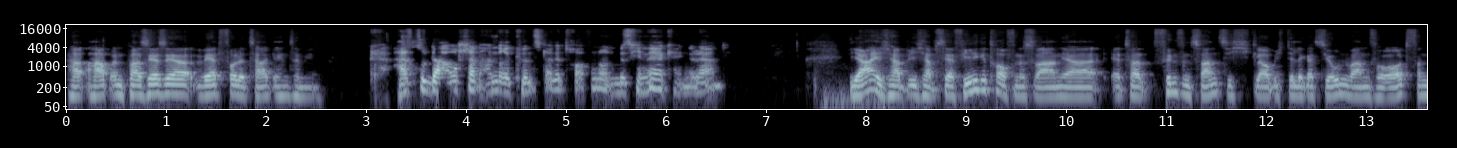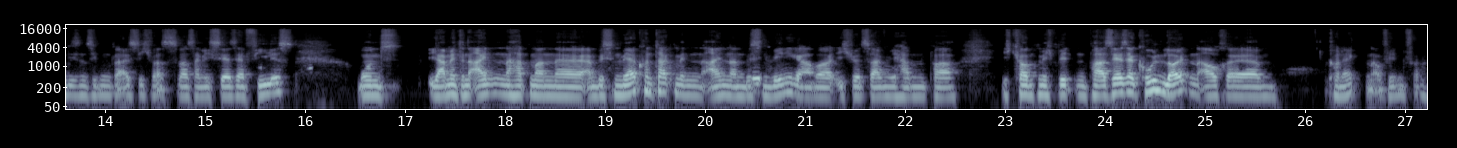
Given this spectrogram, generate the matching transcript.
ha, habe ein paar sehr, sehr wertvolle Tage hinter mir. Hast du da auch schon andere Künstler getroffen und ein bisschen näher kennengelernt? Ja, ich habe ich hab sehr viele getroffen. Es waren ja etwa 25, glaube ich, Delegationen waren vor Ort von diesen 37, was, was eigentlich sehr, sehr viel ist. Und ja, mit den einen hat man äh, ein bisschen mehr Kontakt, mit den einen ein bisschen weniger, aber ich würde sagen, wir haben ein paar, ich konnte mich mit ein paar sehr, sehr coolen Leuten auch äh, connecten, auf jeden Fall.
